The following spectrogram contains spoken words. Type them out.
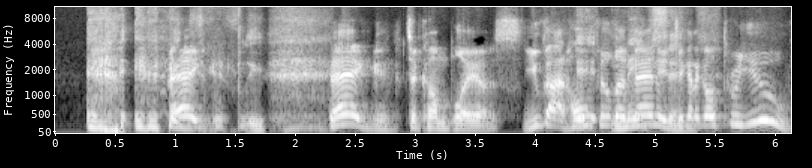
exactly. beg to come play us. You got home It field advantage. They got to go through you.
